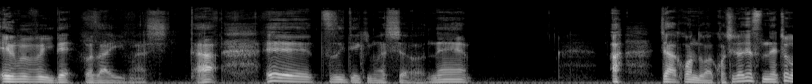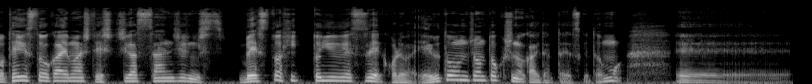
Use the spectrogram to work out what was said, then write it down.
MV でございました。えー、続いていきましょうね。あ、じゃあ今度はこちらですね。ちょっとテイストを変えまして、7月30日、ベストヒット USA、これはエルトン・ジョン特集の回だったですけども、え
